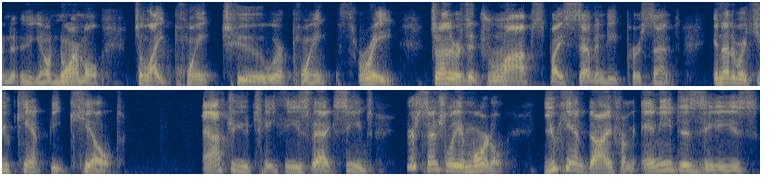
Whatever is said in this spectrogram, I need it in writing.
you know normal, to like 0.2 or 0.3. So, in other words, it drops by 70%. In other words, you can't be killed. After you take these vaccines, you're essentially immortal. You can't die from any disease,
